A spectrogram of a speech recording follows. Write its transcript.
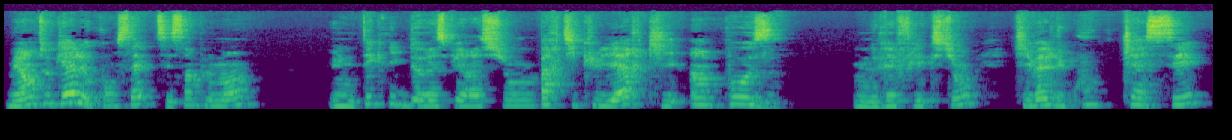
Mais en tout cas, le concept, c'est simplement une technique de respiration particulière qui impose une réflexion qui va du coup casser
